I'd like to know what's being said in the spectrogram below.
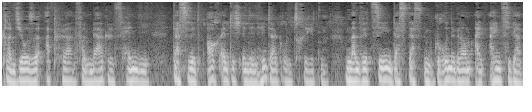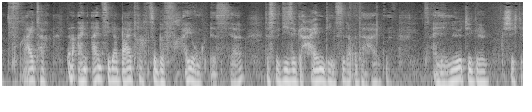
grandiose Abhören von Merkels Handy, das wird auch endlich in den Hintergrund treten. Und man wird sehen, dass das im Grunde genommen ein einziger Freitag, äh, ein einziger Beitrag zur Befreiung ist, ja? dass wir diese Geheimdienste da unterhalten. Das ist eine nötige Geschichte.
